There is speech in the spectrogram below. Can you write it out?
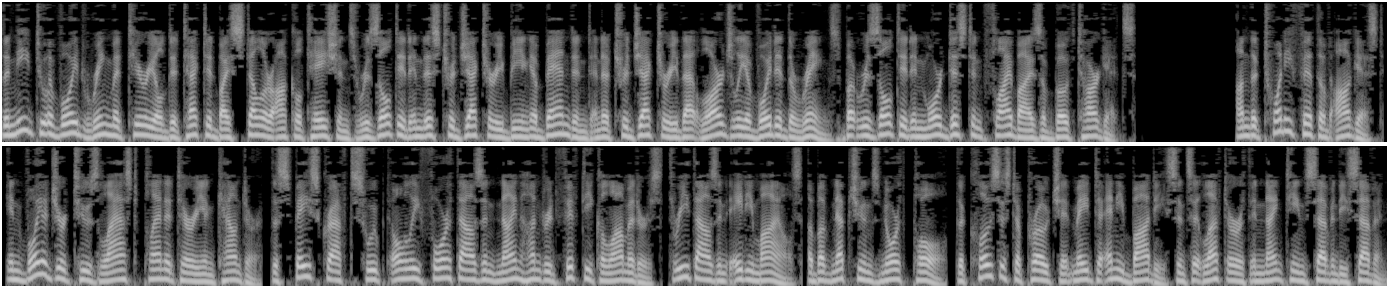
The need to avoid ring material detected by stellar occultations resulted in this trajectory being abandoned and a trajectory that largely avoided the rings but resulted in more distant flybys of both targets. On 25 August, in Voyager 2's last planetary encounter, the spacecraft swooped only 4,950 kilometers (3,080 miles) above Neptune's north pole, the closest approach it made to any body since it left Earth in 1977.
